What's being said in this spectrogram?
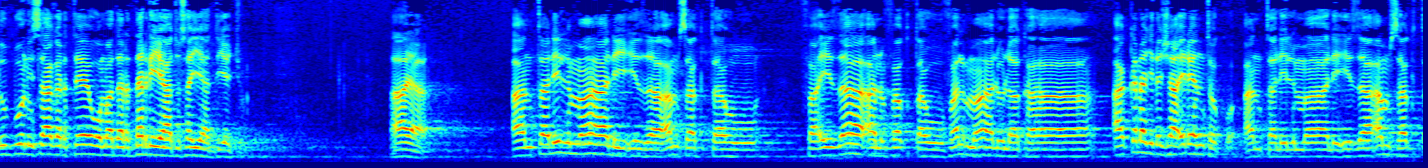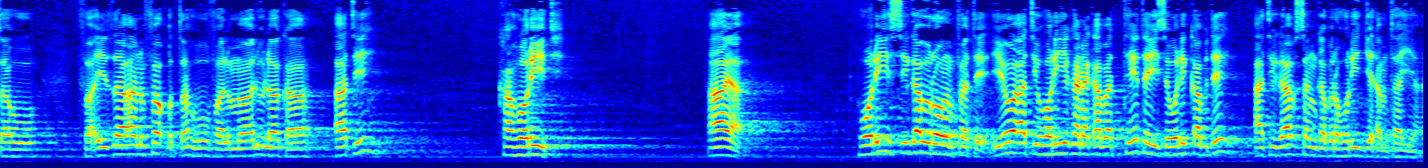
lubbuun isaa gartee wama dardarri yaadu san yaaddi jechuudha anta lilmaali idaa amsaktahu فإذا أنفقته فالمال لك أكن جد شاعرين تكو أنت للمال إذا أمسكته فإذا أنفقته فالمال لك أتي كهوريت هايا horii si gabroonfate yoo ati horii kana qabattee teeyse wali qabde ati gaafsan gabra horii jedhamtaayya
